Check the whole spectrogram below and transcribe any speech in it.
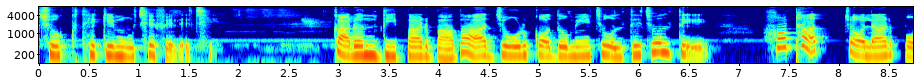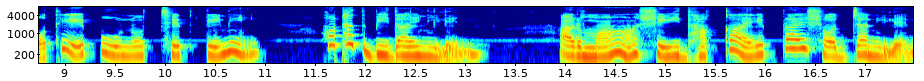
চোখ থেকে মুছে ফেলেছে। কারণ দীপার বাবা জোর কদমে চলতে চলতে হঠাৎ চলার পথে পূর্ণচ্ছেদ টেনে হঠাৎ বিদায় নিলেন। আর মা সেই ধাক্কায় প্রায় শয্যা নিলেন।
